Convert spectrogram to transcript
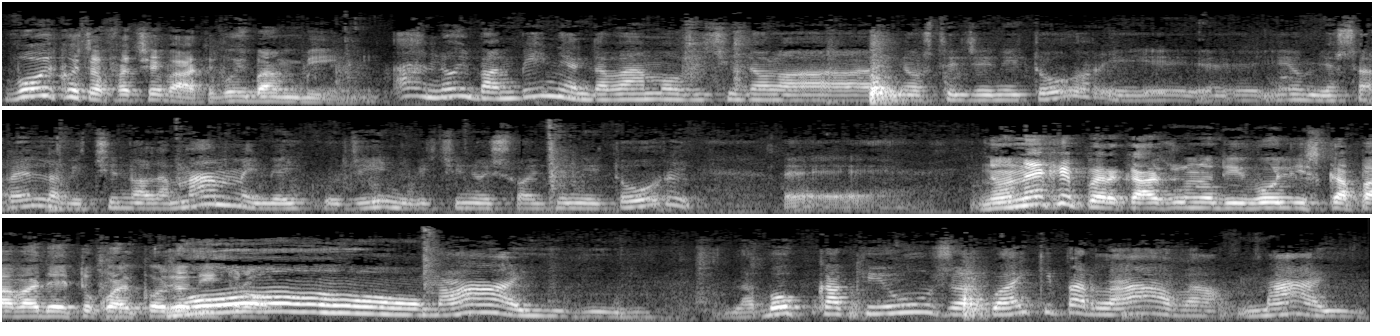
voi cosa facevate, voi bambini? Ah, noi bambini andavamo vicino alla- ai nostri genitori, io e mia sorella vicino alla mamma, i miei cugini vicino ai suoi genitori. eh, Non è che per caso uno di voi gli scappava detto qualcosa di troppo? No, mai. La bocca chiusa, guai chi parlava, mai,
